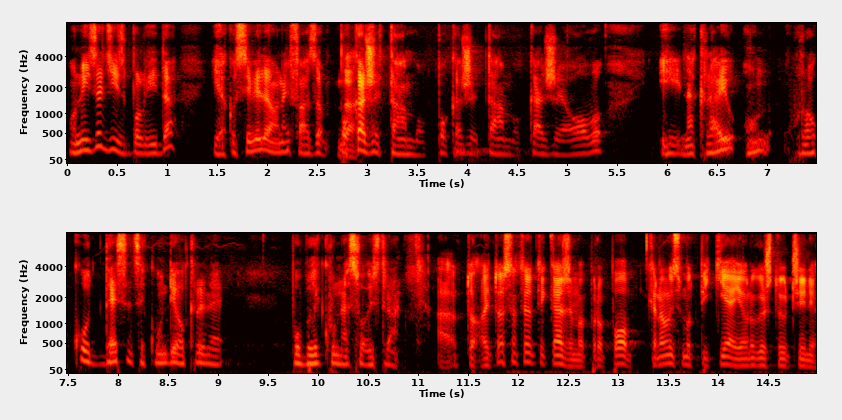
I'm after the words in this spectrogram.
on izađe iz bolida i ako se vide onaj fazon, Da. pokaže tamo, pokaže tamo, kaže ovo i na kraju on u roku od 10 sekundi okrene publiku na svoju stranu. A to, ali to sam htio da ti kažem, apropo, krenuli smo od Pikija i onoga što je učinio.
